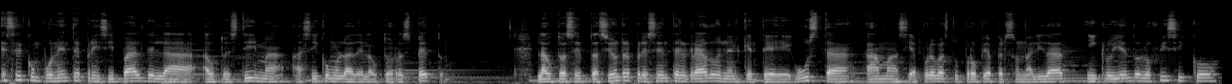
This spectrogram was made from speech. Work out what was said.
es el componente principal de la autoestima, así como la del autorrespeto. La autoaceptación representa el grado en el que te gusta, amas y apruebas tu propia personalidad, incluyendo lo físico,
